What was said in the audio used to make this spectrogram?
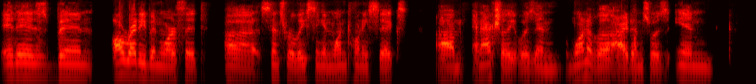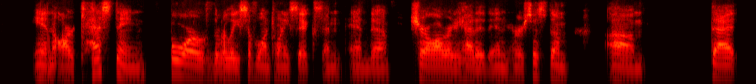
It has been already been worth it uh, since releasing in 126. Um, and actually, it was in one of the items was in in our testing for the release of 126, and and uh, Cheryl already had it in her system. Um, that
